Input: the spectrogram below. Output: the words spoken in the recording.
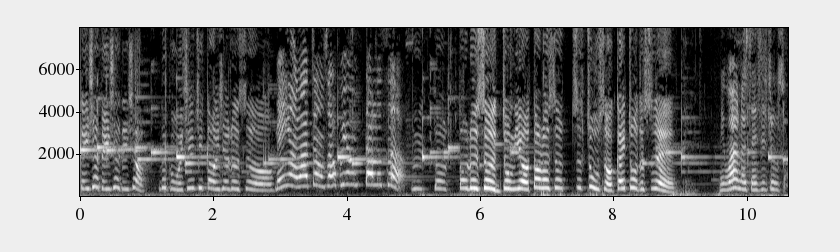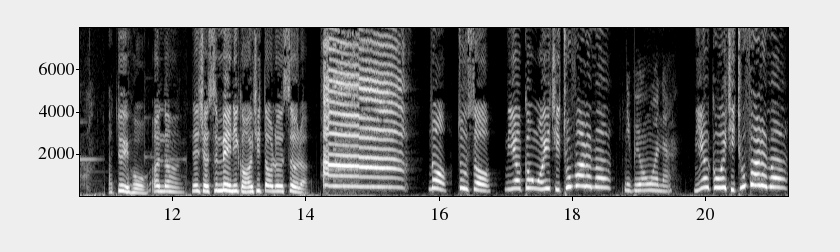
等一下，等一下，等一下，那个我先去倒一下垃圾哦。没有了，这种时候不用倒垃圾。嗯，倒倒垃圾很重要，倒垃圾是助手该做的事哎。你忘了谁是助手对吼，安娜，那小师妹，你赶快去倒垃圾了。那助手，你要跟我一起出发了吗？你不用问啊。你要跟我一起出发了吗？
